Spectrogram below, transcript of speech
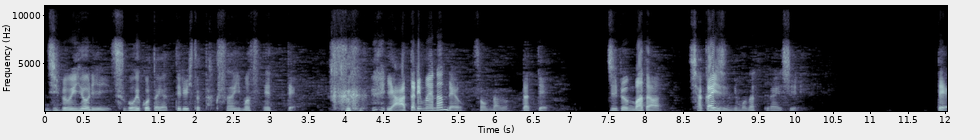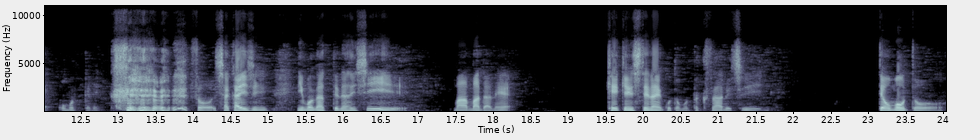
自分よりすごいことやってる人たくさんいますねって。いや、当たり前なんだよ、そんなの。だって、自分まだ社会人にもなってないし、って思ってね。そう、社会人にもなってないし、まあまだね、経験してないこともたくさんあるし、って思うと、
